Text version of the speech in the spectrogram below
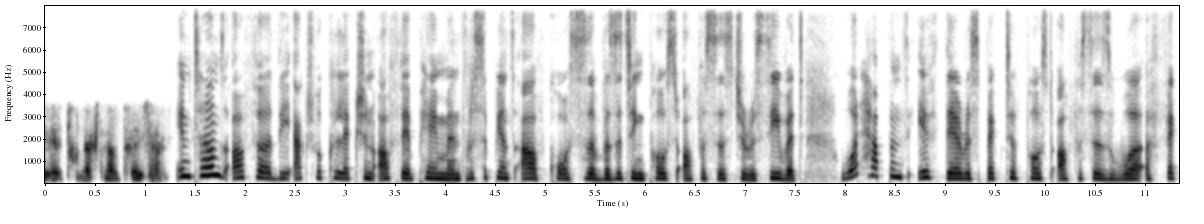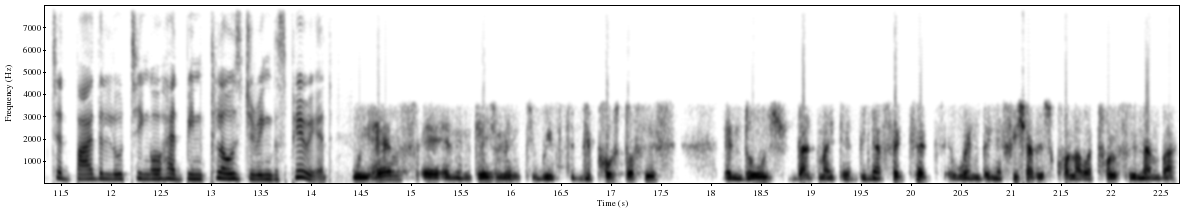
uh, to National Treasury. In terms of uh, the actual collection of their payments, recipients are, of course, uh, visiting post offices to receive it. What happens if their respective post offices were affected by the looting or had been closed during this period? We have uh, an engagement with the post office and those that might have been affected when beneficiaries call our toll free number,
